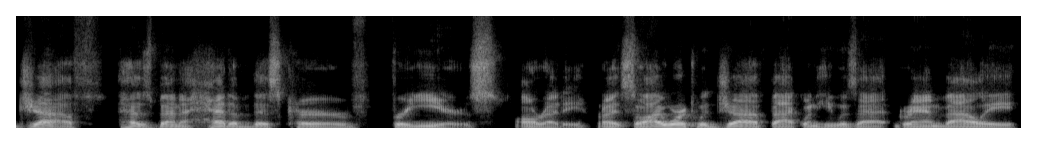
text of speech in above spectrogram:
Jeff has been ahead of this curve for years already. Right. So I worked with Jeff back when he was at Grand Valley.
